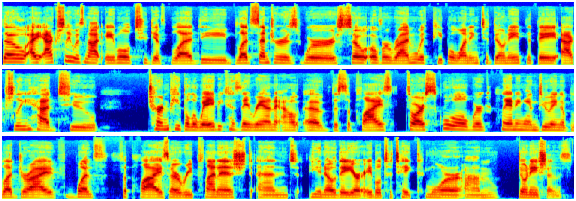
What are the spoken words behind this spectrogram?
So I actually was not able to give blood. The blood centers were so overrun with people wanting to donate that they actually had to turn people away because they ran out of the supplies. So our school, we're planning on doing a blood drive once supplies are replenished and you know they are able to take more um, donations.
